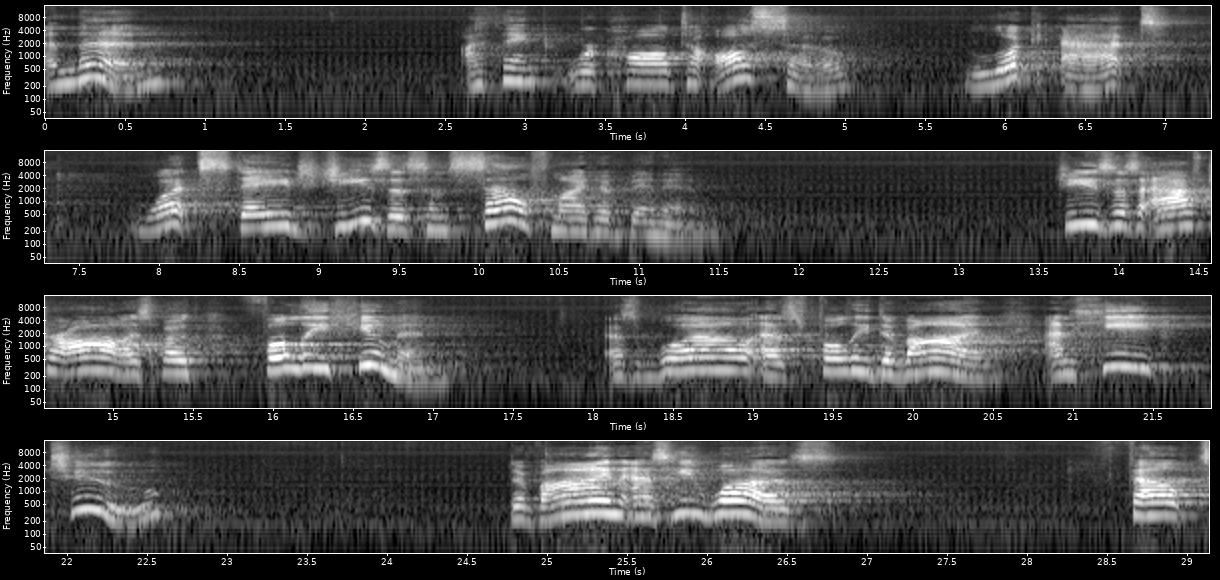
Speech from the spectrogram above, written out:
And then I think we're called to also look at what stage Jesus himself might have been in. Jesus, after all, is both fully human as well as fully divine. And he, too, divine as he was, felt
